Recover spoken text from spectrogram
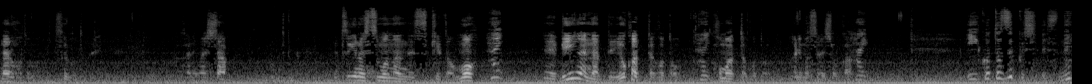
なるほど。そういうことね。わかりました。で次の質問なんですけども、はい。えービーガンになって良かったこと、はい。困ったことありますでしょうか、はい。いいこと尽くしですね。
